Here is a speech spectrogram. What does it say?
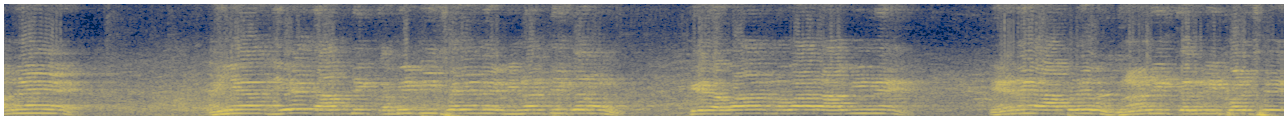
અને અહીંયા જે આપની કમિટી છે એને વિનંતી કરું કે અવારનવાર આવીને એને આપણે ઉઘરાણી કરવી પડશે.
